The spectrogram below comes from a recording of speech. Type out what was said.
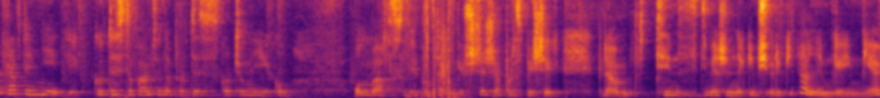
naprawdę mnie, jak go testowałam, to naprawdę zaskoczył mnie, jaką on ma w sobie potęgę. Szczerze, ja po raz pierwszy gram w tym z na jakimś oryginalnym game'ie.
